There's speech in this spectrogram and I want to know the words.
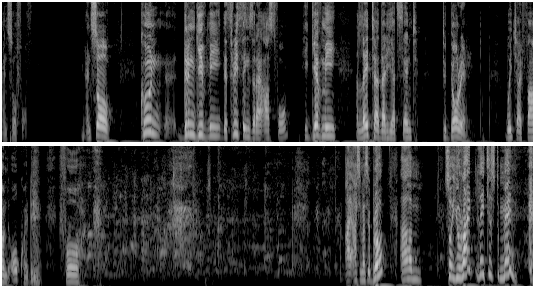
and so forth. And so, Kun uh, didn't give me the three things that I asked for. He gave me a letter that he had sent to Dorian, which I found awkward for. I asked him, I said, Bro, um, so you write letters to men?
